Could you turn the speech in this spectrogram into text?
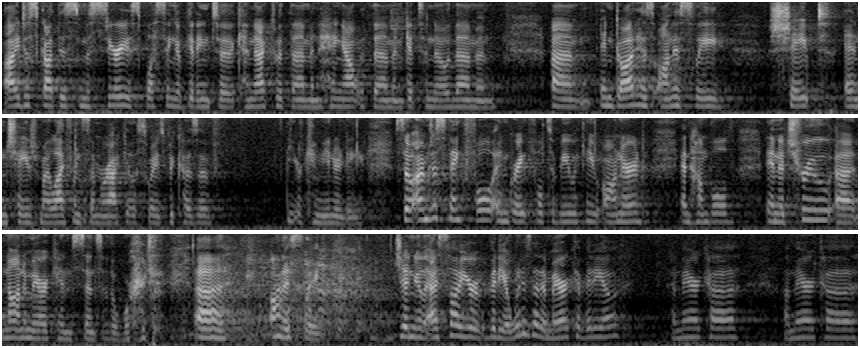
I just got this mysterious blessing of getting to connect with them and hang out with them and get to know them. And, um, and God has honestly shaped and changed my life in some miraculous ways because of your community. So I'm just thankful and grateful to be with you, honored and humbled in a true uh, non American sense of the word. Uh, honestly, genuinely. I saw your video. What is that America video? America, America,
